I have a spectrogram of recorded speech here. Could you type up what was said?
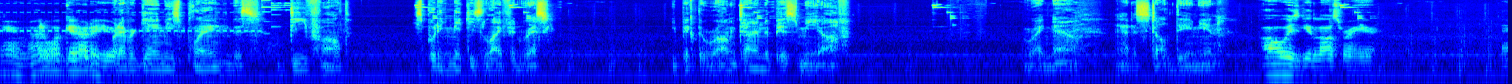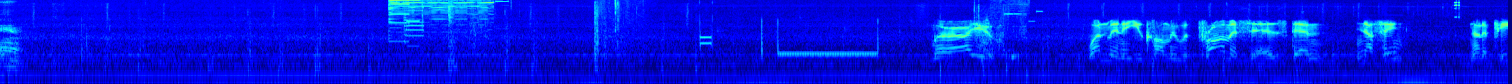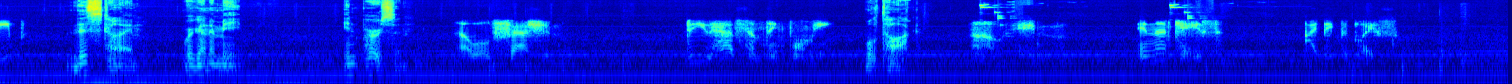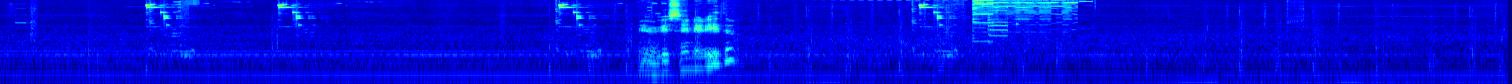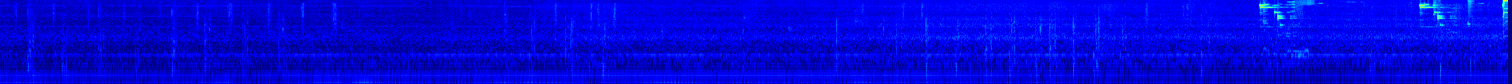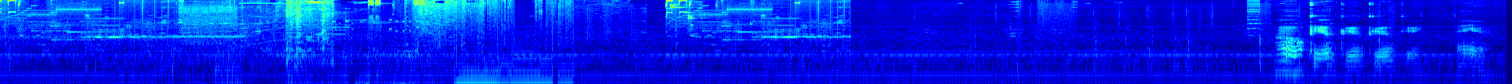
Damn, how do I get out of here? Whatever game he's playing, this Defalt, he's putting Nicky's life at risk. He picked the wrong time to piss me off. Right now, I gotta stall Damien. I always get lost right here. Damn. Where are you? One minute you call me with promises, then nothing? Not a peep? This time, we're gonna meet. In person. How old-fashioned. Do you have something for me? We'll talk. Oh, Aiden. In that case, I pick the place. You haven't seen it either? Okay, okay, okay, okay. Damn.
